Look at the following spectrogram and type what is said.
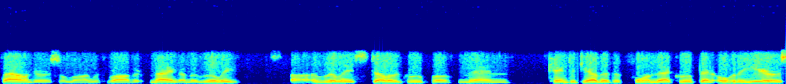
founders, along with Robert Mangum. A really, uh, a really stellar group of men came together to form that group, and over the years,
